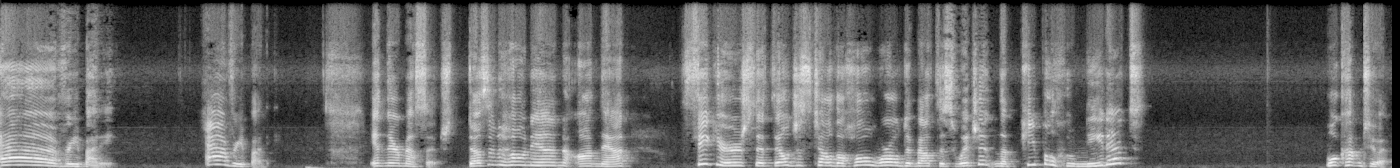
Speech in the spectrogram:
everybody, everybody, in their message, doesn't hone in on that, figures that they'll just tell the whole world about this widget and the people who need it will come to it.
